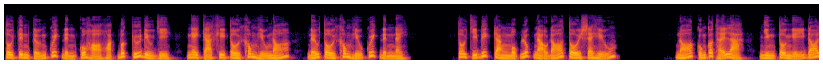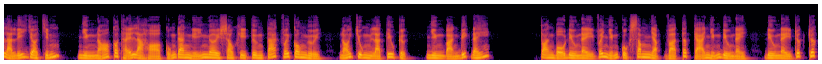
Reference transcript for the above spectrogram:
tôi tin tưởng quyết định của họ hoặc bất cứ điều gì, ngay cả khi tôi không hiểu nó, nếu tôi không hiểu quyết định này. Tôi chỉ biết rằng một lúc nào đó tôi sẽ hiểu. Nó cũng có thể là, nhưng tôi nghĩ đó là lý do chính, nhưng nó có thể là họ cũng đang nghỉ ngơi sau khi tương tác với con người, nói chung là tiêu cực, nhưng bạn biết đấy. Toàn bộ điều này với những cuộc xâm nhập và tất cả những điều này, điều này rất rất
